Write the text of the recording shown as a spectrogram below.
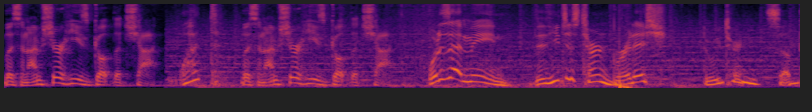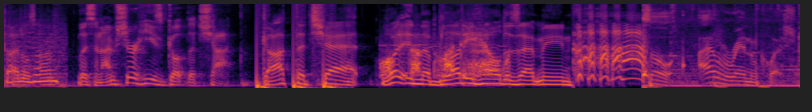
Listen, I'm sure he's got the chat. What? Listen, I'm sure he's got the chat. What does that mean? Did he just turn British? Do we turn subtitles on? Listen, I'm sure he's got the chat. Got the chat. What in the bloody hell does that mean? So, I have a random question.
